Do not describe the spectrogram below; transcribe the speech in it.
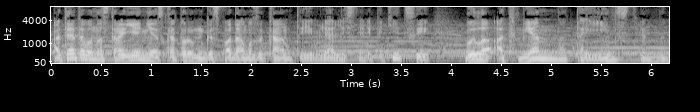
От этого настроение, с которым господа музыканты являлись на репетиции, было отменно таинственным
